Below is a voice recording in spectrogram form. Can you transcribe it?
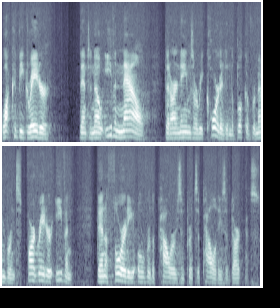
What could be greater than to know, even now, that our names are recorded in the book of remembrance? Far greater, even, than authority over the powers and principalities of darkness.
